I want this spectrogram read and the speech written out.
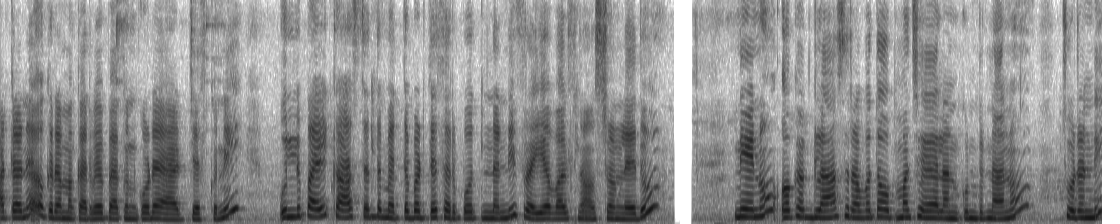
అట్లానే ఒక రెమ్మ కరివేపాకును కూడా యాడ్ చేసుకొని ఉల్లిపాయ కాస్తంత మెత్తబడితే సరిపోతుందండి ఫ్రై అవ్వాల్సిన అవసరం లేదు. నేను ఒక గ్లాస్ రవ్వతో ఉప్మా చేయాలనుకుంటున్నాను. చూడండి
